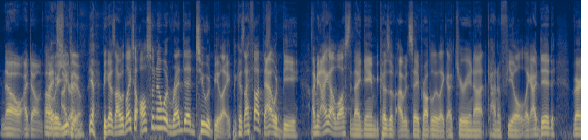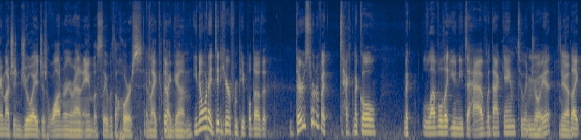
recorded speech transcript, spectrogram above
No, I don't. Oh, I- wait, I you do. do? Yeah. Because I would like to also know what Red Dead 2 would be like because I thought that would be. I mean, I got lost in that game because of, I would say, probably like a Curionaut kind of feel. Like, I did very much enjoy just wandering around aimlessly with a horse and like There- my gun. You know what I did hear from people though that there's sort of a technical me- level that you need to have with that game to enjoy it. Mm-hmm. Yeah. like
